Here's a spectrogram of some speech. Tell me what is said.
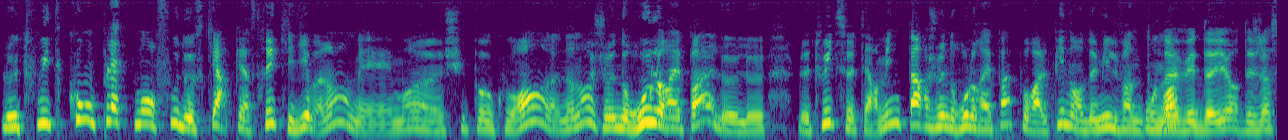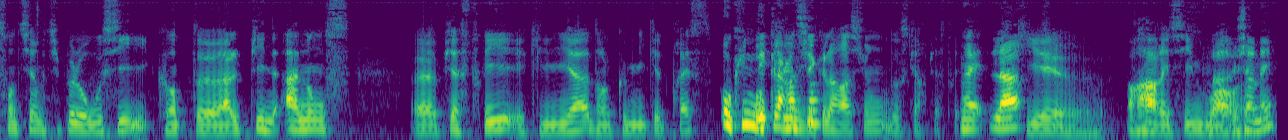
le, tweet complètement fou d'Oscar Piastri qui dit bah non mais moi je suis pas au courant. Non non je ne roulerai pas. Le, le, tweet se termine par je ne roulerai pas pour Alpine en 2023 on avait d'ailleurs déjà senti un petit peu le roussi quand Alpine annonce Piastri et qu'il n'y a dans le communiqué de presse aucune, déclaration, déclaration d'Oscar Piastri. Là, qui est rarissime bah, voire jamais.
